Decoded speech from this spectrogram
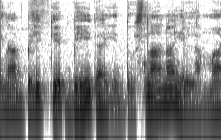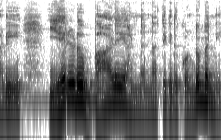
ದಿನ ಬೆಳಿಗ್ಗೆ ಬೇಗ ಎದ್ದು ಸ್ನಾನ ಎಲ್ಲ ಮಾಡಿ ಎರಡು ಬಾಳೆಹಣ್ಣನ್ನು ತೆಗೆದುಕೊಂಡು ಬನ್ನಿ.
